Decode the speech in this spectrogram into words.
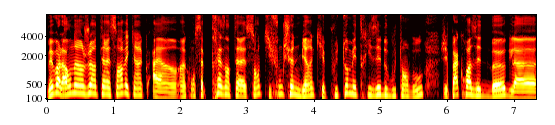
Mais voilà, on a un jeu intéressant avec un, concept très intéressant qui fonctionne bien, qui est plutôt maîtrisé de bout en bout. J'ai pas croisé de bug. Là,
